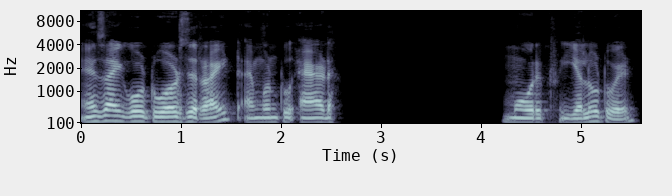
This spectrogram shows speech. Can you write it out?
As i go towards the right i'm going to add more yellow to it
